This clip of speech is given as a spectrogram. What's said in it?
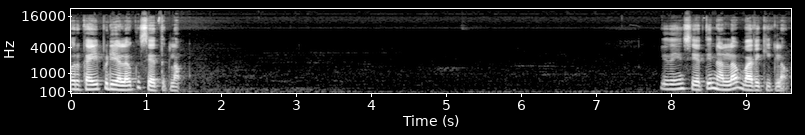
ஒரு கைப்பிடி அளவுக்கு சேர்த்துக்கலாம். இதையும் சேர்த்து நல்லா வதக்கிக்கலாம்.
